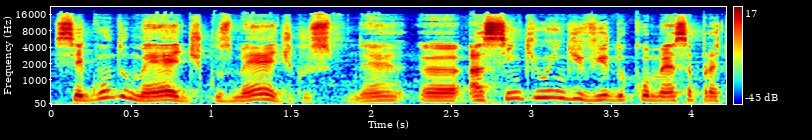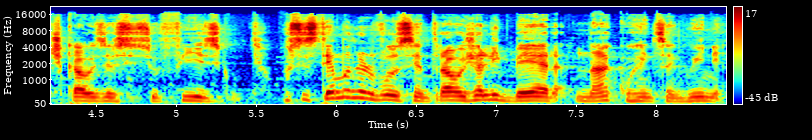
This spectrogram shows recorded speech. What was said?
Segundo médicos, médicos, né, assim que o indivíduo começa a praticar o exercício físico, o sistema nervoso central já libera na corrente sanguínea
